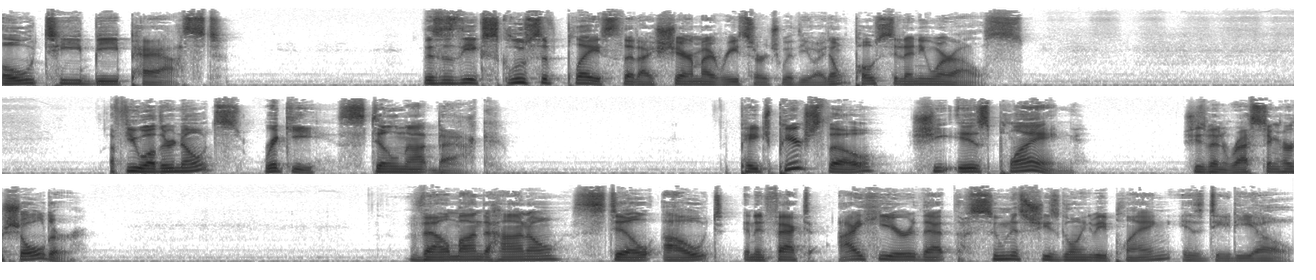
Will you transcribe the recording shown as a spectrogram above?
otbpast. This is the exclusive place that I share my research with you. I don't post it anywhere else. A few other notes Ricky, still not back. Paige Pierce, though, she is playing. She's been resting her shoulder. Val Mandujano still out. And in fact, I hear that the soonest she's going to be playing is DDO.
